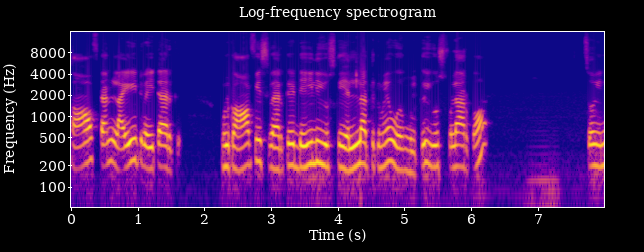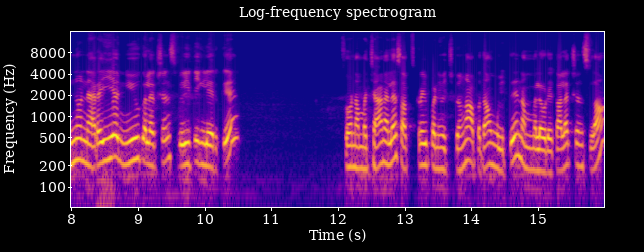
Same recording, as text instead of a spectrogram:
சாஃப்ட் அண்ட் லைட் வெயிட்டாக இருக்குது உங்களுக்கு ஆஃபீஸ் வேர்க்கு டெய்லி யூஸ்க்கு எல்லாத்துக்குமே உங்களுக்கு யூஸ்ஃபுல்லாக இருக்கும். ஸோ இன்னும் நிறைய நியூ கலெக்ஷன்ஸ் வெயிட்டிங்கில் இருக்குது ஸோ நம்ம சேனலை சப்ஸ்கிரைப் பண்ணி வச்சுக்கோங்க. அப்போ தான் உங்களுக்கு நம்மளுடைய கலெக்ஷன்ஸ்லாம்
